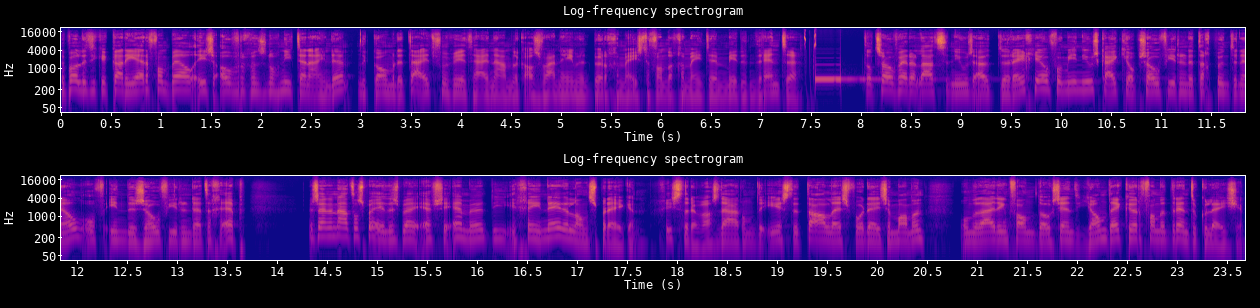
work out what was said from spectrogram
De politieke carrière van Bel is overigens nog niet ten einde. De komende tijd fungeert hij namelijk als waarnemend burgemeester van de gemeente Midden-Drenthe. Tot zover het laatste nieuws uit de regio. Voor meer nieuws kijk je op zo34.nl of in de Zo34-app. Er zijn een aantal spelers bij FCM die geen Nederlands spreken. Gisteren was daarom de eerste taalles voor deze mannen onder leiding van docent Jan Dekker van het Drenthe College.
